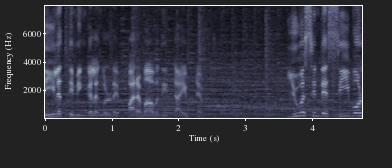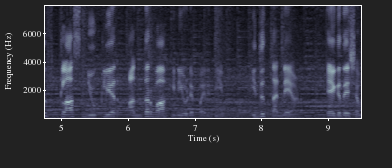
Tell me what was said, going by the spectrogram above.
നീലത്തിമിംഗലങ്ങളുടെ പരമാവധി ഡൈവ് ഡെപ്ത് യു എസിന്റെ സീവോൾഫ് ക്ലാസ് ന്യൂക്ലിയർ അന്തർവാഹിനിയുടെ പരിധിയും ഇത് തന്നെയാണ്. ഏകദേശം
